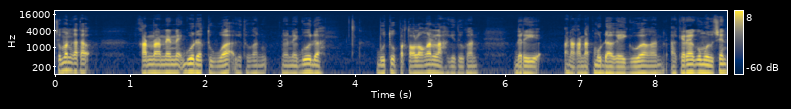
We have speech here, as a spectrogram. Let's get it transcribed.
cuman kata karena nenek gue udah tua gitu kan nenek gue udah butuh pertolongan lah gitu kan dari anak-anak muda kayak gue kan. Akhirnya gue mutusin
